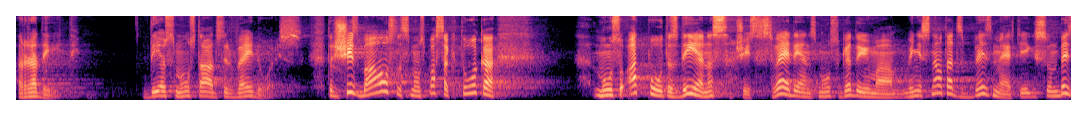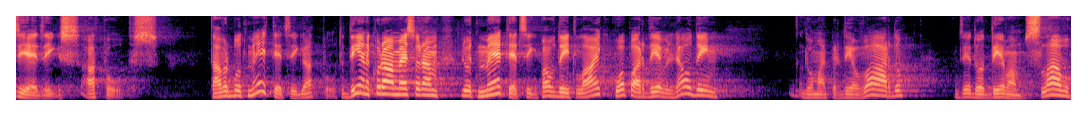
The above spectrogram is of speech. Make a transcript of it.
radīti. Dievs mūs tādus ir veidojis. Tad šis bauslis mums pasaka to, ka mūsu atpūtas dienas, šīs svētdienas mūsu gadījumā, viņas nav tādas bezmērķīgas un bezjēdzīgas atpūtas. Tā var būt mērķiecīga atpūta. Diena, kurā mēs varam ļoti mērķiecīgi pavadīt laiku kopā ar Dieva ļaudīm, domājot par Dieva vārdu, dziedot Dievam slavu,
